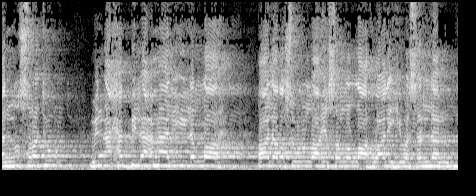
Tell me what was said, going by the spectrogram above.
النصرة من أحب الأعمال إلى الله. قال رسول الله صلى الله عليه وسلم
